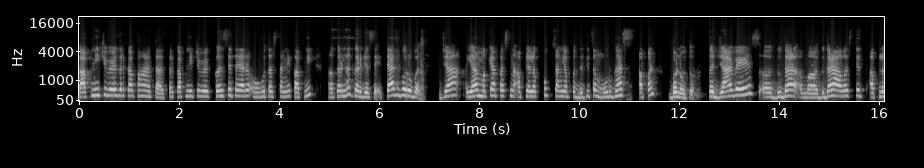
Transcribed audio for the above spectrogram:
कापणीची वेळ जर का पाहता तर कापणीची वेळ कणसे तयार होत असताना कापणी करणं गरजेचं आहे. त्याचबरोबर ज्या या मक्यापासून आपल्याला खूप चांगल्या पद्धतीचा मुरघास आपण बनवतो. तर ज्या वेळेस दुधाळ दुधाळा दुधाळ अवस्थेत आपलं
